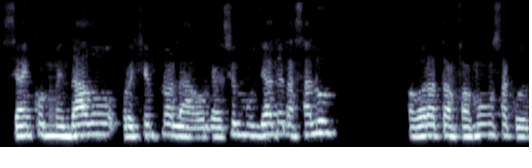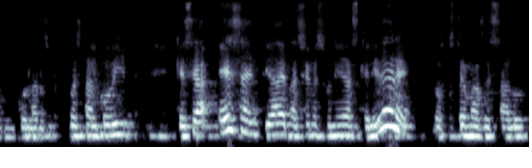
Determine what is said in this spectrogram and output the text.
se ha encomendado, por ejemplo, a la Organización Mundial de la Salud, ahora tan famosa con, con, la respuesta al COVID, que sea esa entidad de Naciones Unidas que lidere los temas de salud.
